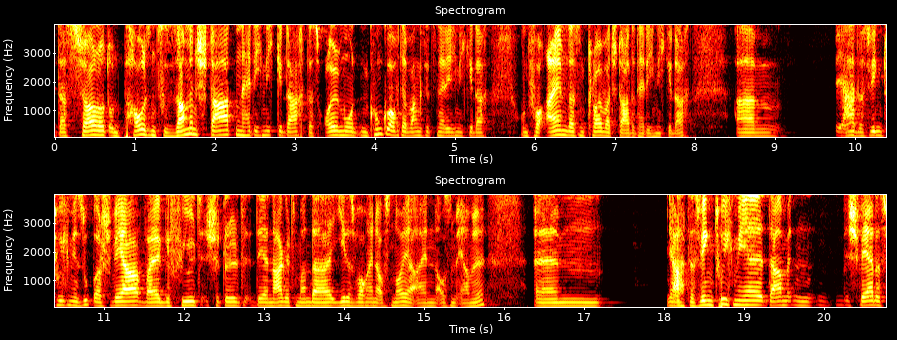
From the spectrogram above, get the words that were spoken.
dass Sörlot und Paulsen zusammen starten, hätte ich nicht gedacht. Dass Olmo und ein Kunko auf der Bank sitzen, hätte ich nicht gedacht. Und vor allem, dass ein Kluivert startet, hätte ich nicht gedacht. Ähm, ja, deswegen tue ich mir super schwer, weil gefühlt schüttelt der Nagelsmann da jedes Wochenende aufs Neue einen aus dem Ärmel. Ähm, ja, deswegen tue ich mir damit schwer, das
